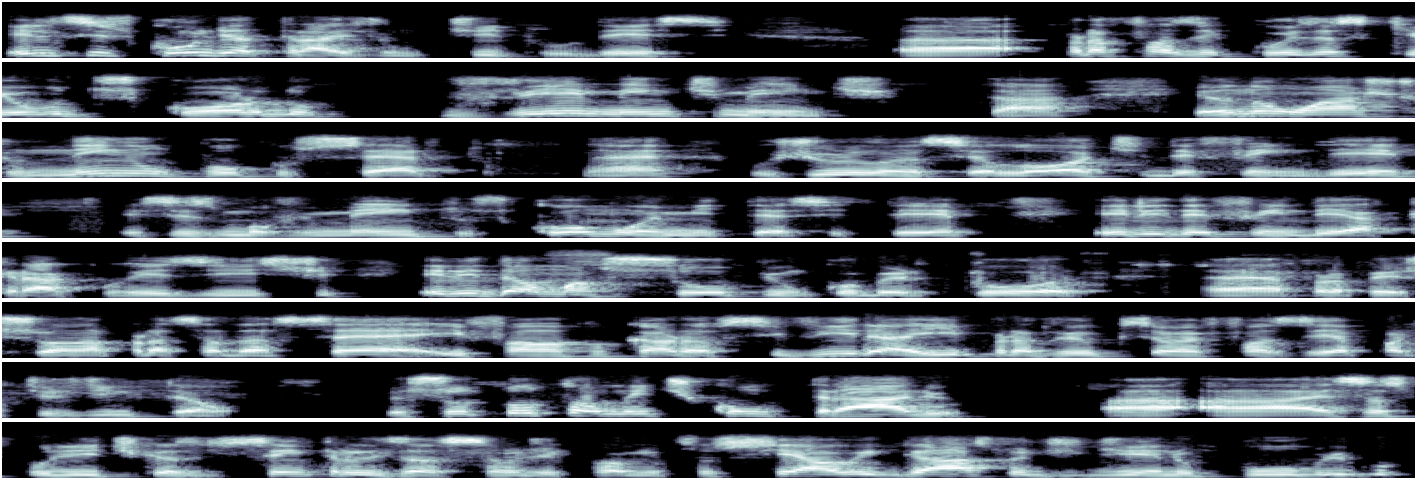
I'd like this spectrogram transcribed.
Ele se esconde atrás de um título desse uh, para fazer coisas que eu discordo veementemente tá? Eu não acho nem um pouco certo, né, o Júlio Lancelotti defender esses movimentos como o MTST, ele defender a Craco Resiste, ele dá uma sopa e um cobertor é, para a pessoa na Praça da Sé e fala para o cara, ó, se vira aí para ver o que você vai fazer a partir de então. Eu sou totalmente contrário a, a essas políticas de centralização de equipamento social e gasto de dinheiro público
